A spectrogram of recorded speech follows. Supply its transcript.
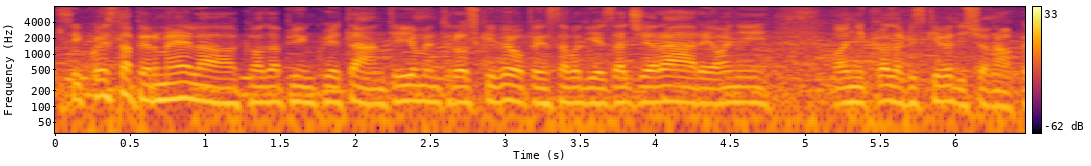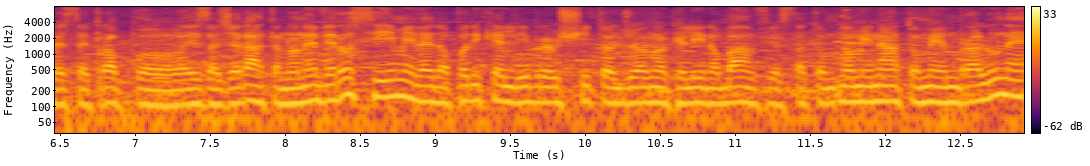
Sì, questa per me è la cosa più inquietante. Io mentre lo scrivevo pensavo di esagerare, ogni, ogni cosa che scrivevo dicevo no, questa è troppo esagerata, non è verosimile, dopodiché il libro è uscito il giorno che Lino Banfi è stato nominato membro all'UNESCO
